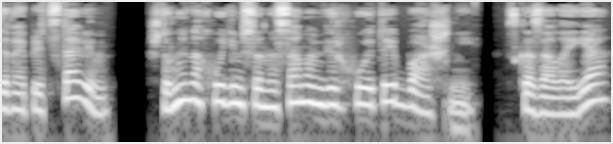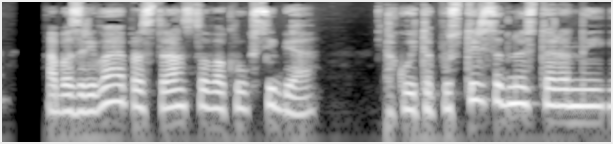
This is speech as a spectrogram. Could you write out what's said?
давай представим, что мы находимся на самом верху этой башни, сказала я, обозревая пространство вокруг себя. Какой-то пустырь с одной стороны,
